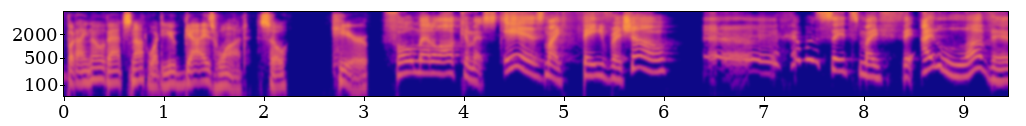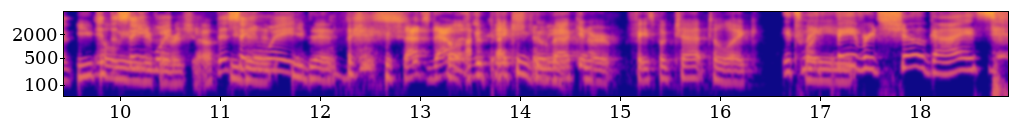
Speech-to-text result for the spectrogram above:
But I know that's not what you guys want, so here. Full Metal Alchemist is my favorite show. Uh, I wouldn't say it's my favorite. I love it. you In told the me it was same your way, favorite show The you same did. way you did That's that Well, was the I, I can to go me. back in our facebook chat to like It's 20 my favorite show, guys.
